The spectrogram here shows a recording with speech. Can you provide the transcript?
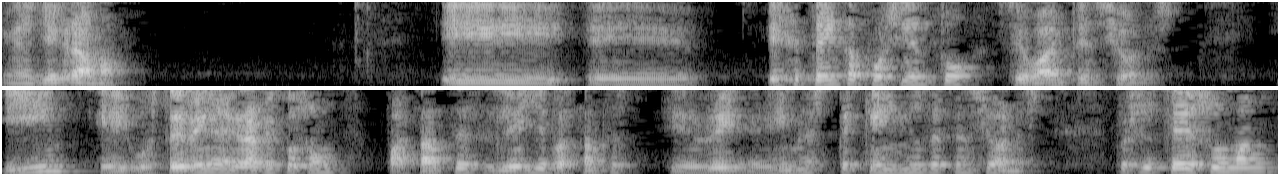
en el diagrama. Eh, eh, ese 30% se va en pensiones. Y eh, ustedes ven en el gráfico son bastantes leyes, bastantes regímenes pequeños de pensiones, pero si ustedes suman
